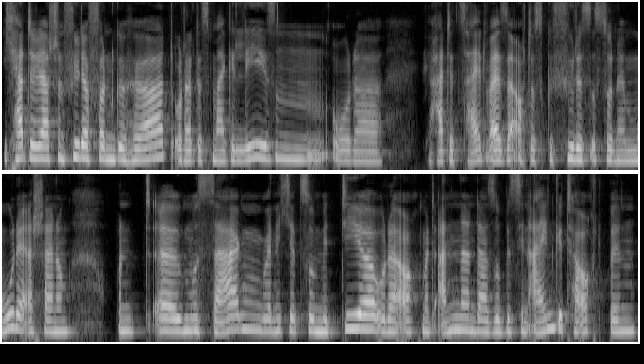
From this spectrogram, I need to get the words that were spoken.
ich hatte ja schon viel davon gehört oder das mal gelesen oder hatte zeitweise auch das Gefühl, das ist so eine Modeerscheinung Und äh, muss sagen, wenn ich jetzt so mit dir oder auch mit anderen da so ein bisschen eingetaucht bin,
